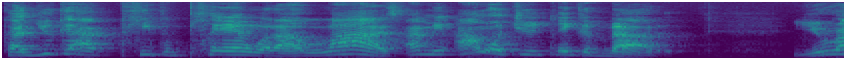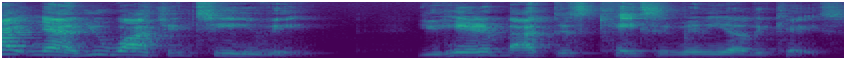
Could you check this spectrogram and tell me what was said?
Because you got people playing with our lives. I mean, I want you to think about it. You right now, you watching TV. You hear about this case and many other cases.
